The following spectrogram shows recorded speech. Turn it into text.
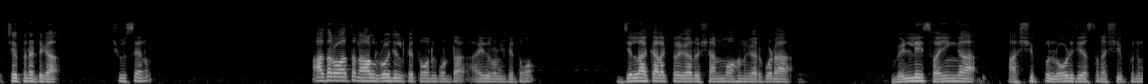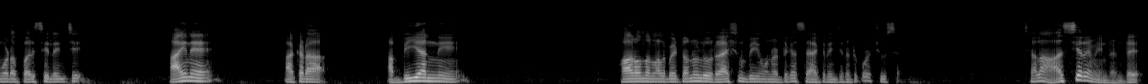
చెప్పినట్టుగా చూశాను. ఆ తర్వాత నాలుగు రోజుల క్రితం అనుకుంటా ఐదు రోజుల క్రితం జిల్లా కలెక్టర్ గారు షణ్మోహన్ గారు కూడా వెళ్ళి స్వయంగా ఆ షిప్ లోడ్ చేస్తున్న షిప్ని కూడా పరిశీలించి ఆయనే అక్కడ ఆ బియ్యాన్ని ఆరు వందల నలభై టన్నులు రేషన్ బియ్యం ఉన్నట్టుగా సేకరించినట్టు కూడా చూశాను. చాలా ఆశ్చర్యం ఏంటంటే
